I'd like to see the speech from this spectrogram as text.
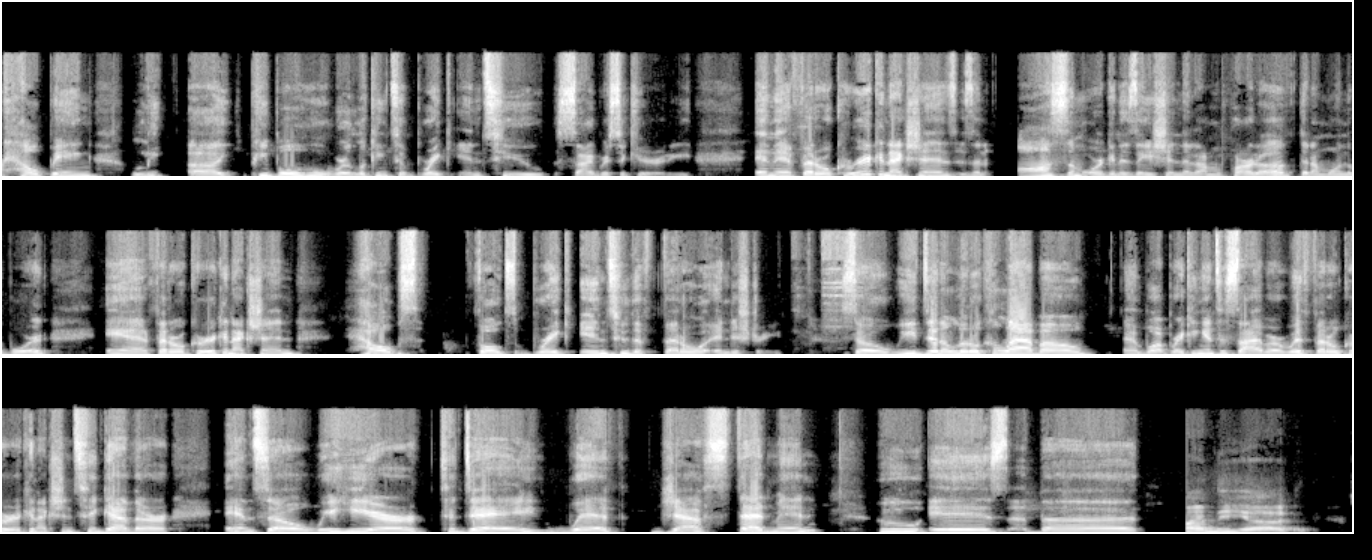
helping le- uh, people who were looking to break into cybersecurity. And then Federal Career Connections is an awesome organization that I'm a part of, that I'm on the board. And Federal Career Connection helps folks break into the federal industry. So we did a little collabo and brought Breaking Into Cyber with Federal Career Connection together. And so we're here today with Jeff Steadman, who is the. I am the uh,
